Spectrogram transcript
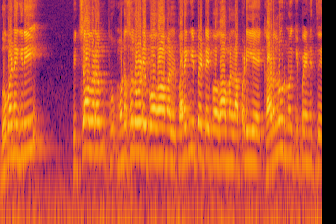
புவனகிரி பிச்சாவரம் பு- போகாமல் பரங்கிப்பேட்டை போகாமல் அப்படியே கடலூர் நோக்கி பயணித்து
